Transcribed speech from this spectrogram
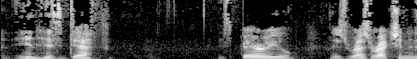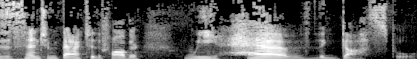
And in his death, his burial, and his resurrection and his ascension back to the Father, we have the gospel.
